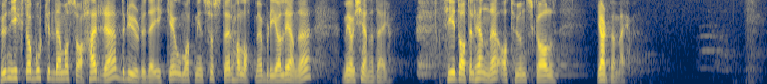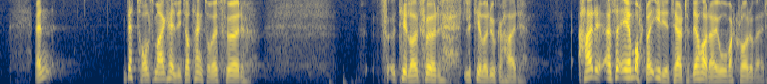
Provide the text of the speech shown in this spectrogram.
Hun gikk da bort til dem og sa, 'Herre, bryr du deg ikke om at min søster har latt meg bli alene med å tjene deg?' Si da til henne at hun skal hjelpe meg. En detalj som jeg heller ikke har tenkt over før, tidligere, før, litt tidligere i uka her. her altså, Er Martha irritert? Det har jeg jo vært klar over.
